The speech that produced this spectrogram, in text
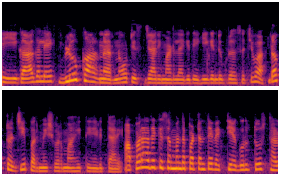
ಈಗಾಗಲೇ ಬ್ಲೂ ಕಾರ್ನರ್ ನೋಟಿಸ್ ಜಾರಿ ಮಾಡಲಾಗಿದೆ. ಹೀಗೆಂದು ಗೃಹ ಸಚಿವ ಡಾಕ್ಟರ್ ಜಿ ಪರಮೇಶ್ವರ್ ಮಾಹಿತಿ ನೀಡಿದ್ದಾರೆ. ಅಪರಾಧಕ್ಕೆ ಸಂಬಂಧಪಟ್ಟಂತೆ ವ್ಯಕ್ತಿಯ ಗುರುತು, ಸ್ಥಳ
